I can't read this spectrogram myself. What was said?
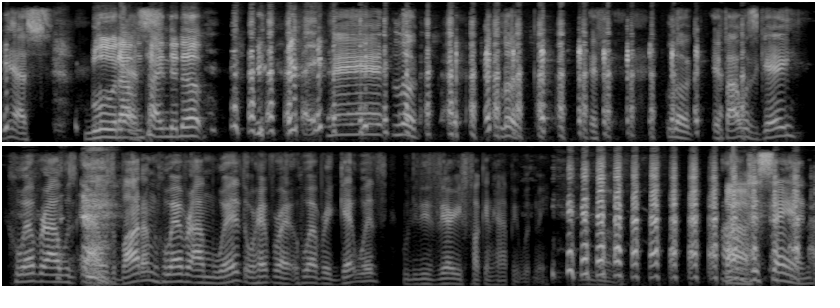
Yes, Blew it out and tightened it up. man. Look, look. If look, if I was gay, whoever I was, if I was a bottom, whoever I'm with, or whoever I, whoever I get with, would be very fucking happy with me. I'm Uh, just saying.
